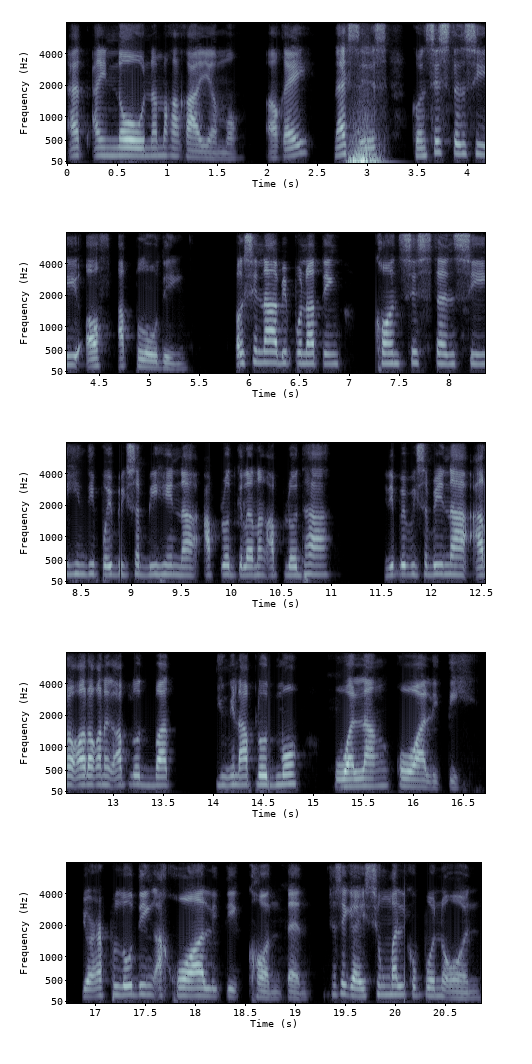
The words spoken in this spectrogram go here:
At I know na makakaya mo. Okay? Next is consistency of uploading. Pag sinabi po nating consistency, hindi po ibig sabihin na upload ka lang ng upload ha. Hindi po ibig sabihin na araw-araw ka nag-upload but yung in-upload mo, walang quality. You're uploading a quality content. Kasi guys, yung mali ko po noon,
